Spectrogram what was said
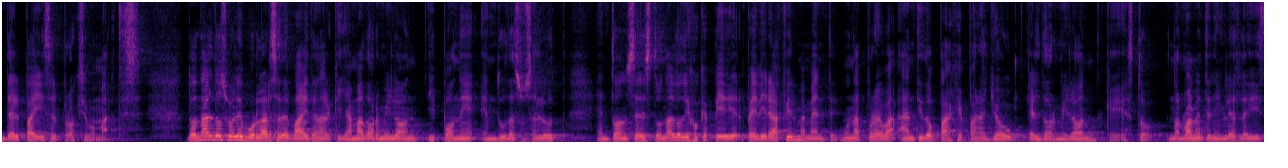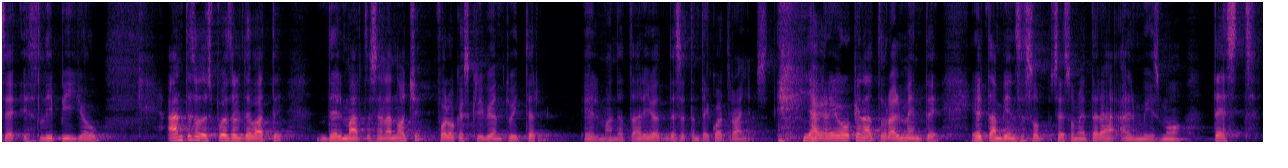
del país el próximo martes. Donaldo suele burlarse de Biden al que llama dormilón y pone en duda su salud. Entonces, Donaldo dijo que pedirá firmemente una prueba antidopaje para Joe el dormilón, que esto normalmente en inglés le dice Sleepy Joe, antes o después del debate del martes en la noche, fue lo que escribió en Twitter el mandatario de 74 años. Y agregó que naturalmente él también se, se someterá al mismo test.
